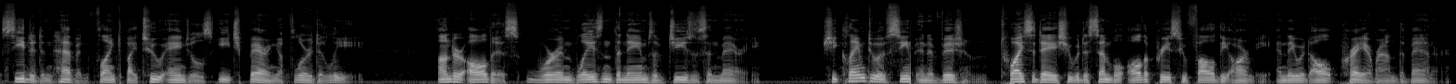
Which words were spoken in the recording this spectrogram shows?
seated in heaven, flanked by two angels, each bearing a fleur de lis. Under all this were emblazoned the names of Jesus and Mary. She claimed to have seen in a vision. Twice a day she would assemble all the priests who followed the army, and they would all pray around the banner.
